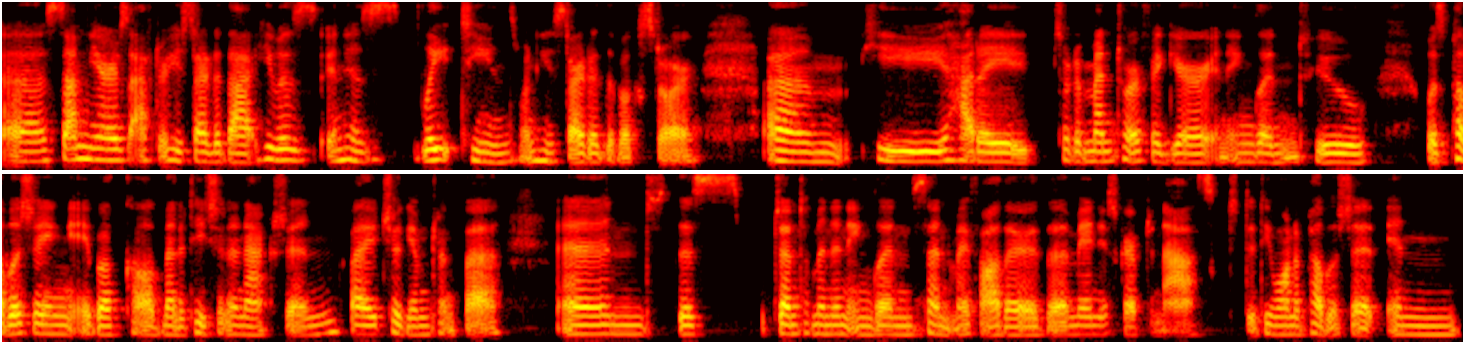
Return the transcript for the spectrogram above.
uh, some years after he started that, he was in his late teens when he started the bookstore. Um, he had a sort of mentor figure in England who was publishing a book called Meditation in Action by Chogyam Trungpa. And this gentleman in England sent my father the manuscript and asked, did he want to publish it in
